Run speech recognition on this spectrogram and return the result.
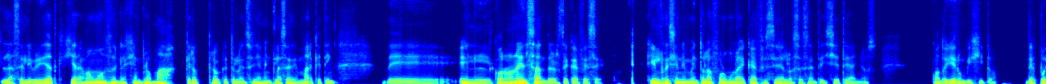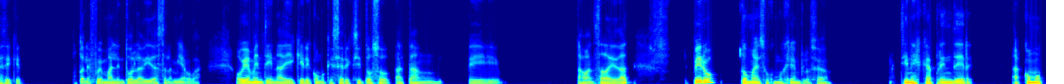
la celebridad que quieras. Vamos al ejemplo más, creo, creo que te lo enseñan en clases de marketing, de el coronel Sanders de KFC, que él recién inventó la fórmula de KFC a los 67 años, cuando ya era un viejito, después de que puta, le fue mal en toda la vida hasta la mierda. Obviamente nadie quiere como que ser exitoso a tan eh, avanzada edad, pero toma eso como ejemplo, o sea, tienes que aprender a cómo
